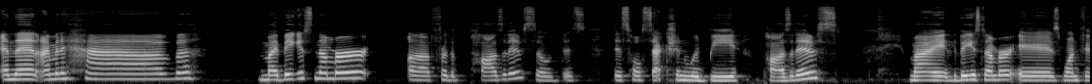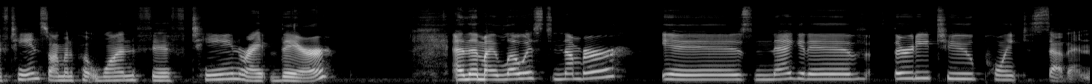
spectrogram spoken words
And then I'm going to have my biggest number uh, for the positives. So this, this whole section would be positives. My, the biggest number is 115. So I'm going to put 115 right there. And then my lowest number is negative 32.7.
